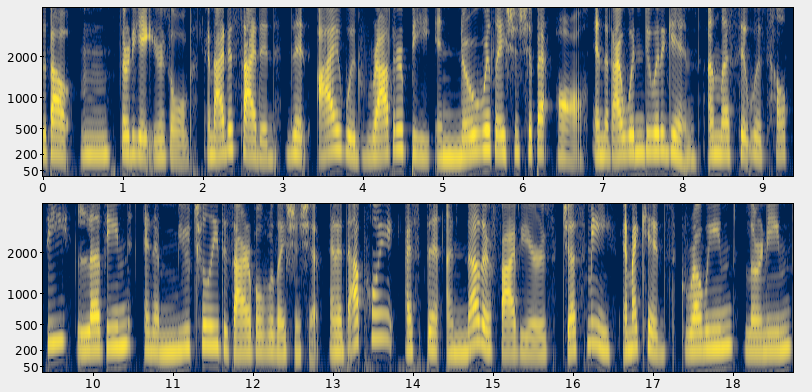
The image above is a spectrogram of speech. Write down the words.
about mm, 38 years old, and I decided that I would rather be in no relationship at all and that I wouldn't do it again unless it was healthy, loving, and a mutually desirable relationship. And at that point, I spent another five years, just me and my kids, growing, learning,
